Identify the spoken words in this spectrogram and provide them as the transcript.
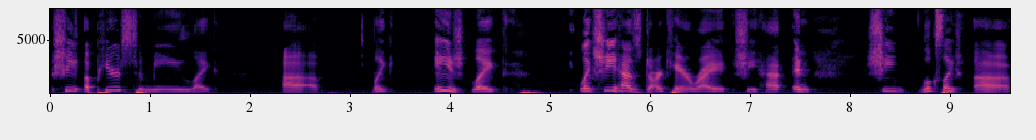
she appears to me like uh like age like like she has dark hair right she had and she looks like uh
